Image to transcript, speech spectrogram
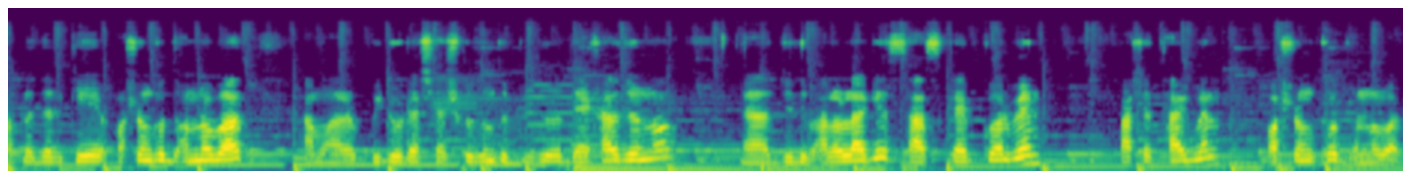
আপনাদেরকে অসংখ্য ধন্যবাদ আমার ভিডিওটা শেষ পর্যন্ত ভিডিও দেখার জন্য। যদি ভালো লাগে সাবস্ক্রাইব করবেন, পাশে থাকবেন। অসংখ্য ধন্যবাদ।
